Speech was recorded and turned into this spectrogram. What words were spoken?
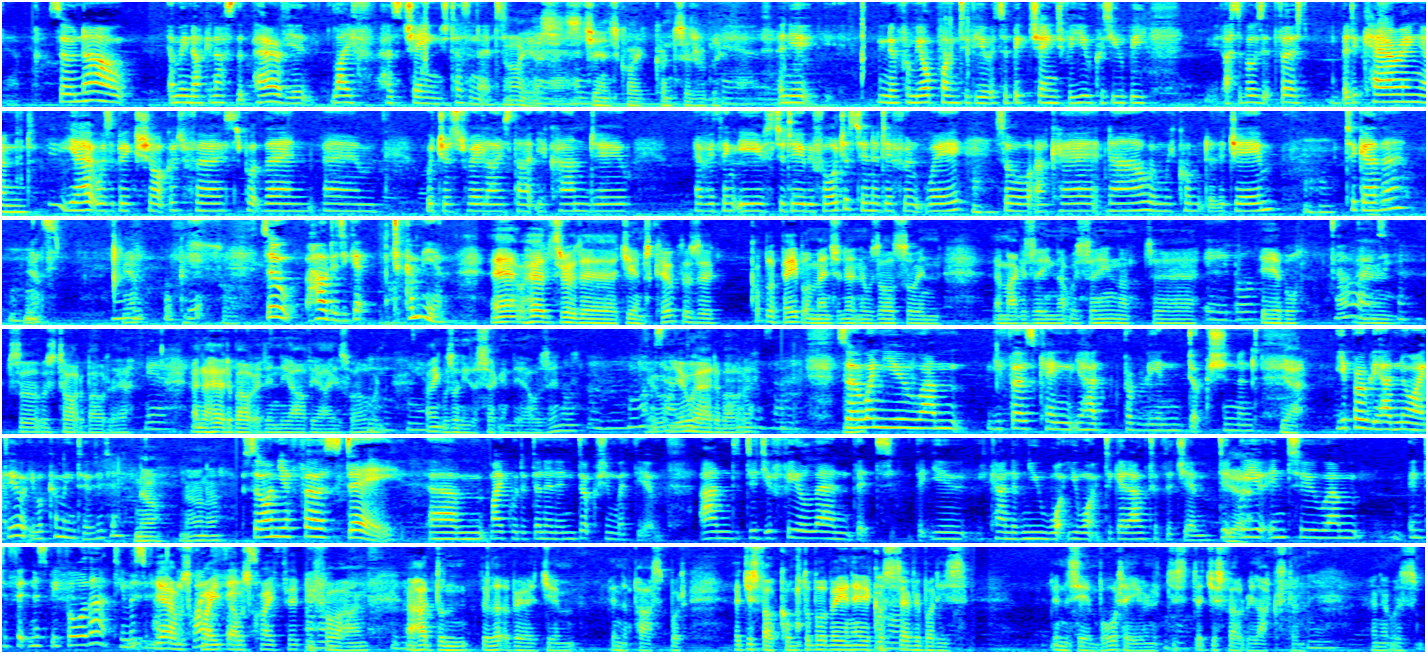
Yeah. So now, I mean, I can ask the pair of you. Life has changed, hasn't it? Oh yes, Yeah, and- it's changed quite considerably. Yeah, and you, you know, from your point of view, it's a big change for you because you'd be, I suppose, at first a bit of caring and Yeah, it was a big shock at first, but then um, we just realised that you can do everything you used to do before, just in a different way. Mm-hmm. So I care now when we come to the gym mm-hmm. together. Mm-hmm. It's Yeah. okay. So, so. How did you get to come here? uh, we heard through the James Cook. There was a couple of people mentioned it, and it was also in a magazine that was saying that uh, Able. Able. All right. And so it was talked about there, yeah. and I heard about it in the RVI as well. When yeah. I think it was only the second day I was in. Or, Well, that was you, you heard about it. So when you um you first came, you had probably an induction, and Yeah. You probably had no idea what you were coming to, did you? No, no, no. So on your first day, um, Mike would have done an induction with you, and did you feel then that that you, you kind of knew what you wanted to get out of the gym? Did Yeah. were you into um, into fitness before that? You must have had yeah, I was quite, quite, fit. I was quite fit Uh-huh. beforehand. I had done a little bit of gym in the past, but I just felt comfortable being here because Uh-huh. everybody's in the same boat here, and it just Mm-hmm. it just felt relaxed and and it was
